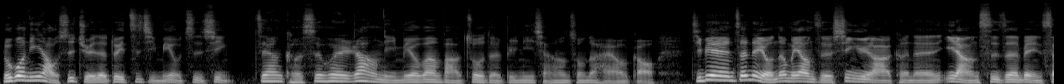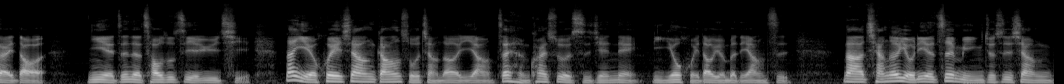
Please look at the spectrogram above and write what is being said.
如果你老是觉得对自己没有自信，这样可是会让你没有办法做的比你想象中的还要高。即便真的有那么样子的幸运啊，可能一两次真的被你赛到了，你也真的超出自己的预期，那也会像刚刚所讲到一样，在很快速的时间内，你又回到原本的样子。那强而有力的证明，就是像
